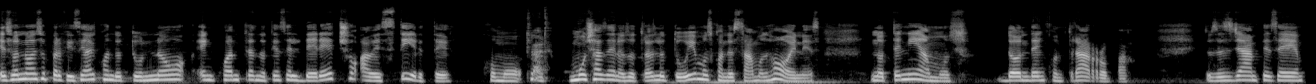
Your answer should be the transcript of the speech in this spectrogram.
eso no es superficial cuando tú no encuentras, no tienes el derecho a vestirte como muchas de nosotras lo tuvimos cuando estábamos jóvenes. No teníamos dónde encontrar ropa. Entonces ya empecé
